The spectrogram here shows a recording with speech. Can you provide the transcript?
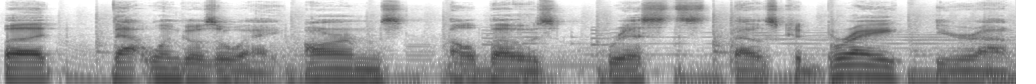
but that one goes away. Arms, elbows, wrists, those could break. You're out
